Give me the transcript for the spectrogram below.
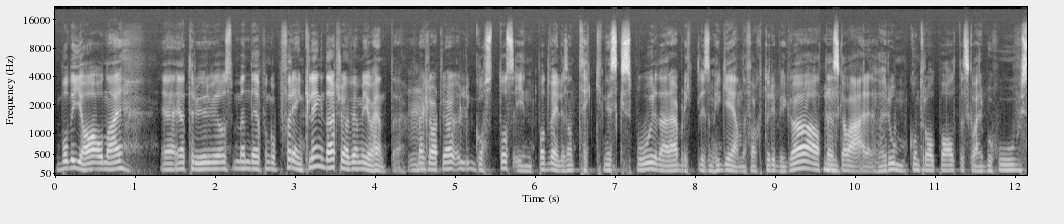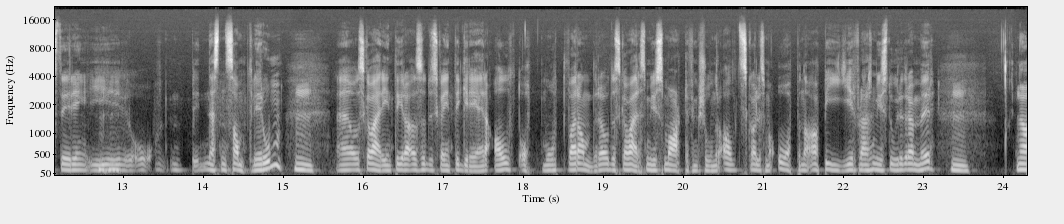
Både ja og nei. Jeg, jeg tror vi, også- men det som går på forenkling, der tror jeg vi har mye å hente. Mm. det er klart Vi har gått oss inn på et veldig sånn teknisk spor der det er blitt liksom hygienefaktor i bygga. At det Mm. skal være romkontroll på alt, det skal være behovsstyring i mm. nesten samtlige rom. Mm. Uh, og skal være altså, du skal integrere alt opp mot hverandre, og det skal være så mye smarte funksjoner. og Alt skal liksom ha åpne API-er, for det er så mye store drømmer. Mm. Nå,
